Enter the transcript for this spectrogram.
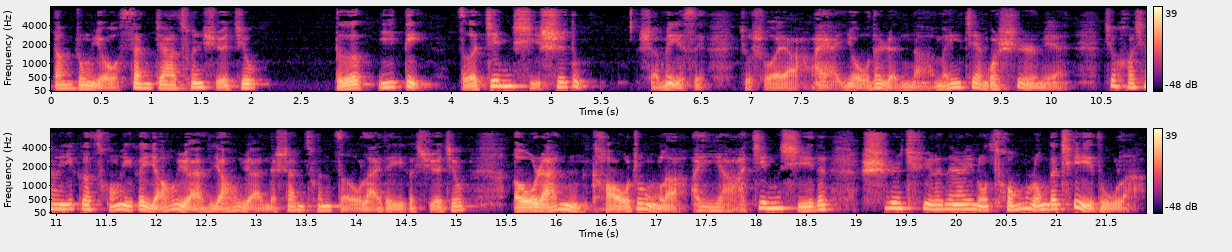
当中有“三家村学究，得一地，则惊喜失度”，什么意思呀？就说呀，哎呀，有的人呢没见过世面，就好像一个从一个遥远遥远的山村走来的一个学究，偶然考中了，哎呀，惊喜的失去了那样一种从容的气度了。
